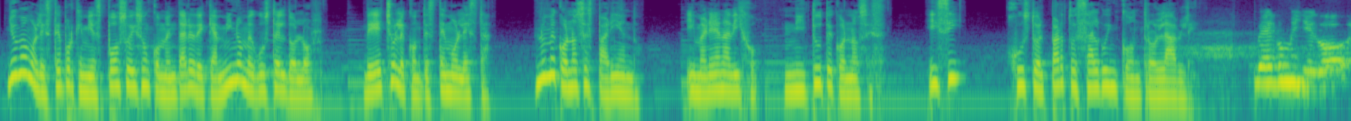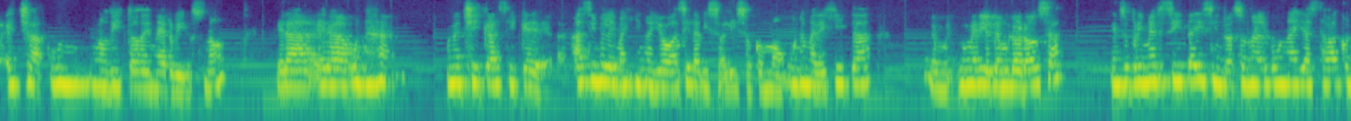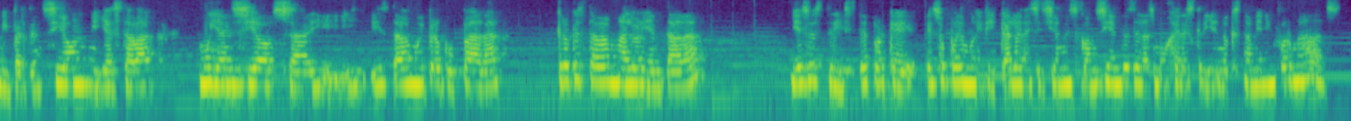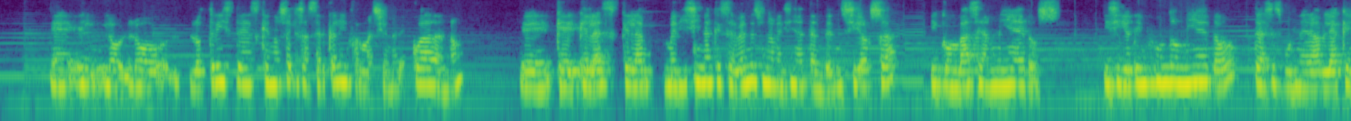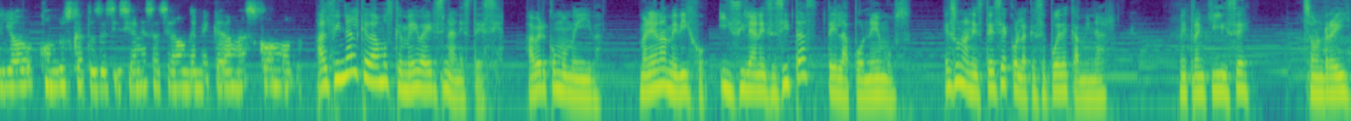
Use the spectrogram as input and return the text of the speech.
Yo me molesté porque mi esposo hizo un comentario de que a mí no me gusta el dolor. De hecho, le contesté molesta. No me conoces pariendo. Y Mariana dijo, ni tú te conoces. Y sí, justo el parto es algo incontrolable. Luego me llegó hecha un nudito de nervios, ¿no? Era, era una, una chica así que, así me la imagino yo, así la visualizo, como una madejita medio temblorosa. En su primer cita y sin razón alguna ya estaba con hipertensión y ya estaba muy ansiosa y, estaba muy preocupada. Creo que estaba mal orientada y eso es triste porque eso puede modificar las decisiones conscientes de las mujeres creyendo que están bien informadas. Eh, lo, triste es que no se les acerca la información adecuada, ¿no? Eh, que, que la medicina que se vende es una medicina tendenciosa y con base a miedos. Y si yo te infundo miedo, te haces vulnerable a que yo conduzca tus decisiones hacia donde me queda más cómodo. Al final quedamos que me iba a ir sin anestesia, a ver cómo me iba. Mariana me dijo, y si la necesitas, te la ponemos. Es una anestesia con la que se puede caminar. Me tranquilicé, sonreí.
